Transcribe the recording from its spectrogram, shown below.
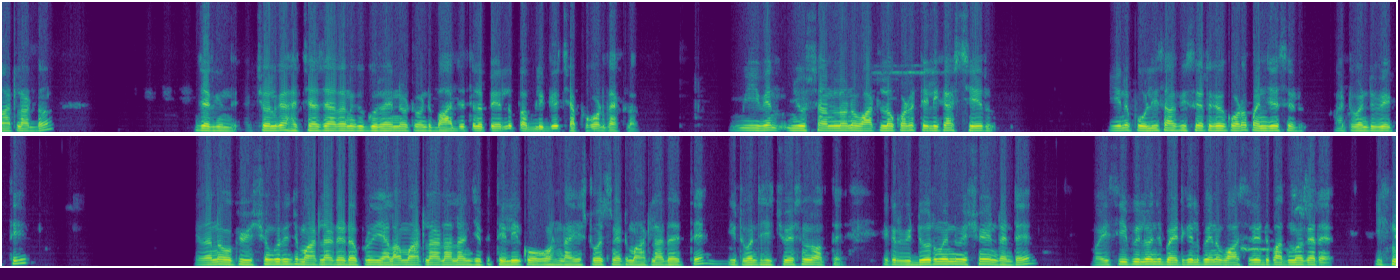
మాట్లాడడం జరిగింది. యాక్చువల్గా హత్యాచారానికి గురైనటువంటి బాధ్యతల పేర్లు పబ్లిక్గా చెప్పకూడదు అక్కడ. ఈవెన్ న్యూస్ ఛానల్లోని వాటిలో కూడా టెలికాస్ట్ చేయరు. ఈయన పోలీస్ ఆఫీసర్గా కూడా పనిచేశాడు. అటువంటి వ్యక్తి ఏదైనా ఒక విషయం గురించి మాట్లాడేటప్పుడు ఎలా మాట్లాడాలని చెప్పి తెలియకోకుండా ఇష్టం వచ్చినట్టు మాట్లాడితే ఇటువంటి సిచ్యువేషన్లు వస్తాయి. ఇక్కడ విడ్డూరమైన విషయం ఏంటంటే వైసీపీలోంచి బయటకు వెళ్ళిపోయిన వాసిరెడ్డి పద్మ గారే ఈయన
